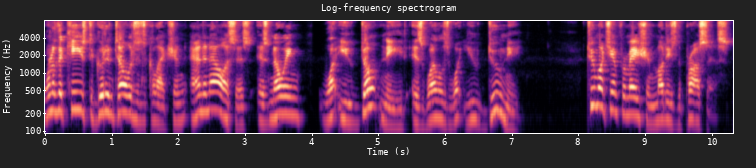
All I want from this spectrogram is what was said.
One of the keys to good intelligence collection and analysis is knowing what you don't need as well as what you do need. Too much information muddies the process.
